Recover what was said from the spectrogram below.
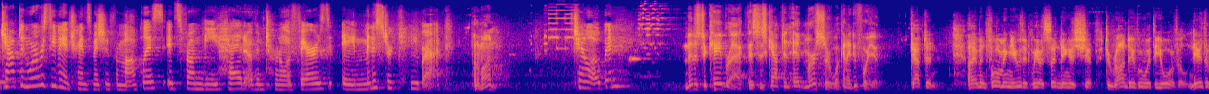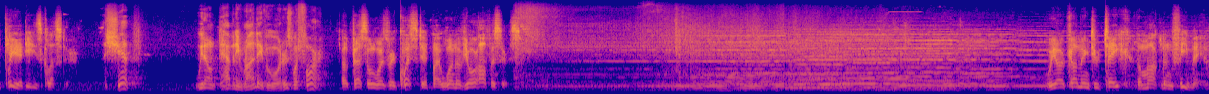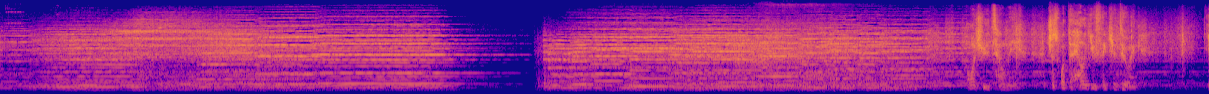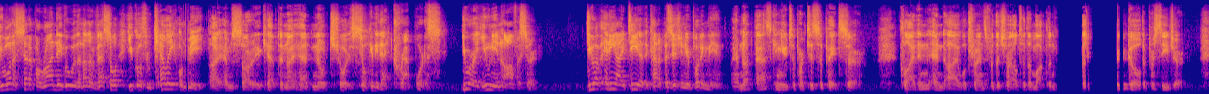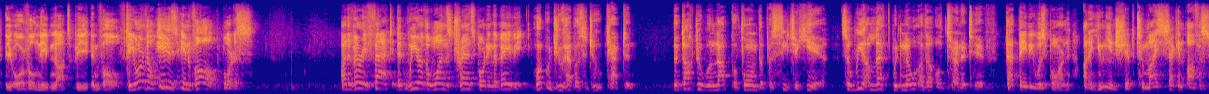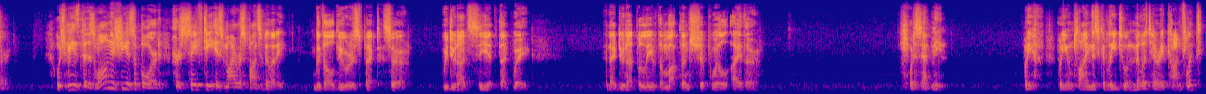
Captain, we're receiving a transmission from Moclus. It's from the head of internal affairs, a Minister Kabrak. Put him on. Channel open. Minister Kabrak, this is Captain Ed Mercer. What can I do for you? Captain, I am informing you that we are sending a ship to rendezvous with the Orville near the Pleiades cluster. A ship? We don't have any rendezvous orders. What for? A vessel was requested by one of your officers. We are coming to take the Moclan female. Want you to tell me just what the hell you think you're doing. You want to set up a rendezvous with another vessel? You go through Kelly or me. I am sorry, Captain. I had no choice. Don't give me that crap, Bortus. You are a Union officer. Do you have any idea the kind of position you're putting me in? I am not asking you to participate, sir. Klyden and I will transfer the child to the Moclan. Go the procedure. The Orville need not be involved. The Orville is involved, Bortus. By the very fact that we are the ones transporting the baby. What would you have us do, Captain? The doctor will not perform the procedure here, so we are left with no other alternative. That baby was born on a Union ship to my second officer, which means that as long as she is aboard, her safety is my responsibility. With all due respect, sir, we do not see it that way. And I do not believe the Moclan ship will either. What does that mean? What are you, what are you implying this could lead to a military conflict?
